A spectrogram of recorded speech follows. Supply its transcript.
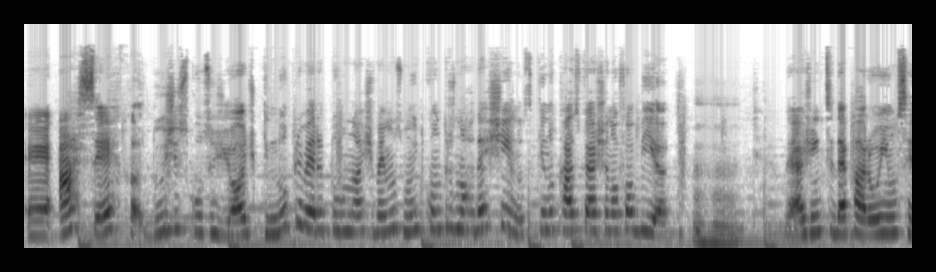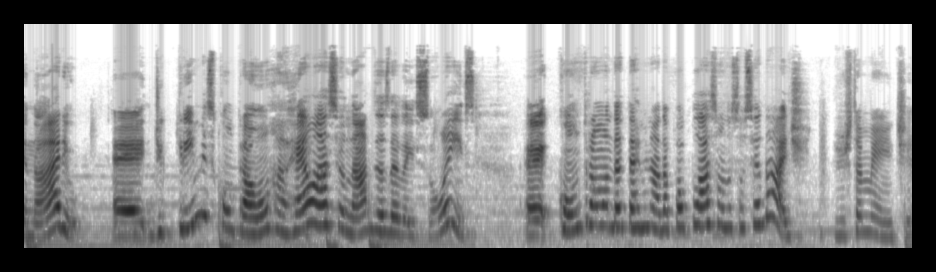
é, acerca dos discursos de ódio que no primeiro turno nós tivemos muito contra os nordestinos, que no caso foi a xenofobia. Uhum. A gente se deparou em um cenário é, de crimes contra a honra relacionados às eleições é, contra uma determinada população da sociedade. Justamente,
